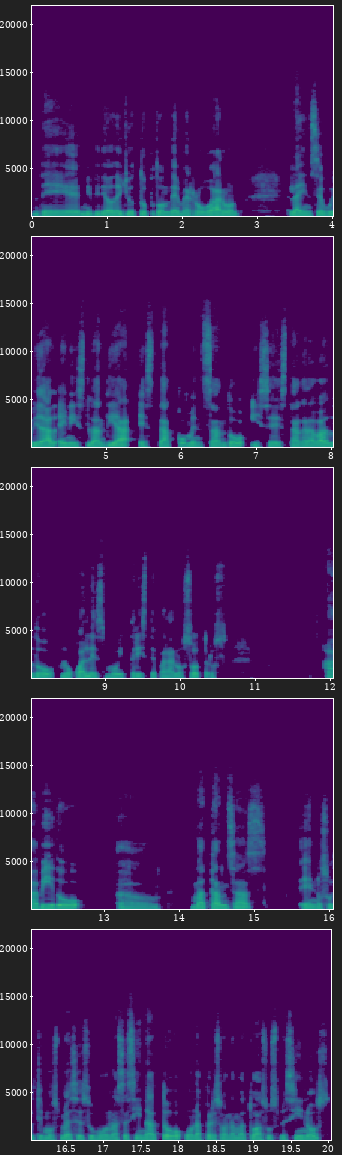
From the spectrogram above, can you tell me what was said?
de mi video de YouTube donde me robaron, la inseguridad en Islandia está comenzando y se está agravando, lo cual es muy triste para nosotros. Ha habido, ah, matanzas en los últimos meses, hubo un asesinato, una persona mató a sus vecinos,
